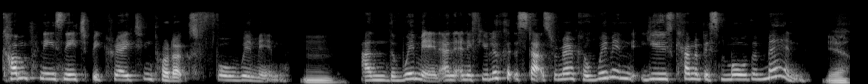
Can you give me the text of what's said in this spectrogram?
companies need to be creating products for women mm and the women and, and if you look at the stats for america women use cannabis more than men. Yeah.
